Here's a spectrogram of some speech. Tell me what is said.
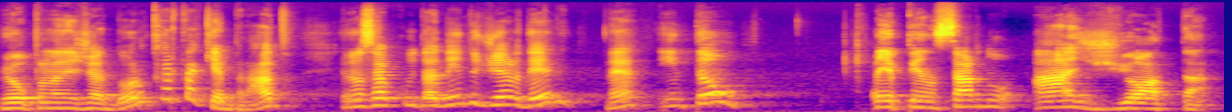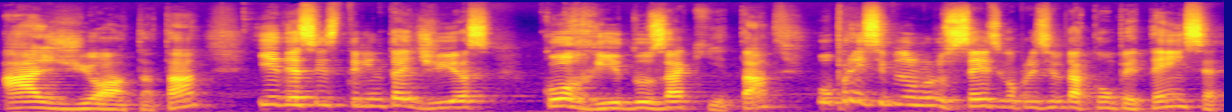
meu planejador, o cara tá quebrado, ele não sabe cuidar nem do dinheiro dele, né? Então, é pensar no agiota, agiota, tá? E desses 30 dias corridos aqui, tá? O princípio número 6, que é o princípio da competência,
